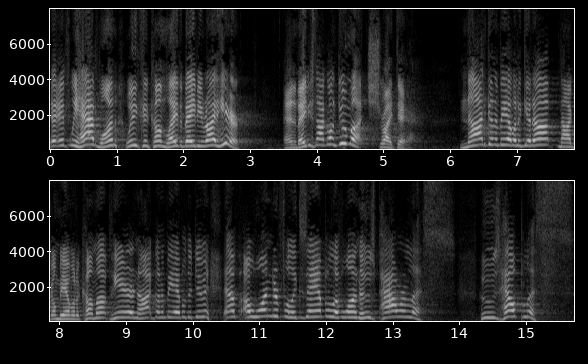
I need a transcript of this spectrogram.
If we had one, we could come lay the baby right here. And the baby's not going to do much right there. Not going to be able to get up, not going to be able to come up here, not going to be able to do it. A, a wonderful example of one who's powerless, who's helpless,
